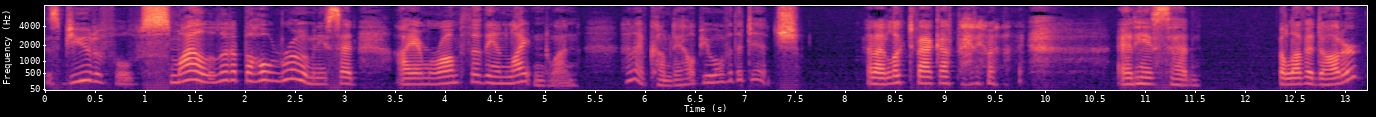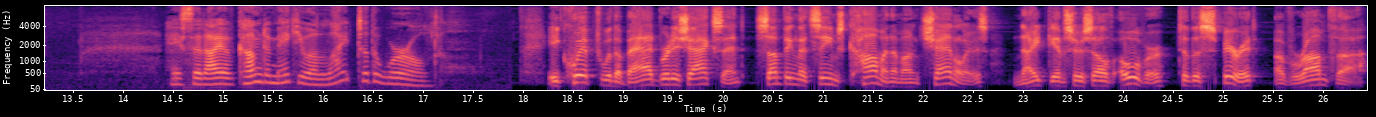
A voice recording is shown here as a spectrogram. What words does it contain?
This beautiful smile lit up the whole room. And he said, I am Ramtha the Enlightened One, and I've come to help you over the ditch. And I looked back up at him, and he said, Beloved daughter, he said, I have come to make you a light to the world. Equipped with a bad British accent, something that seems common among channelers, Knight gives herself over to the spirit of Ramtha.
